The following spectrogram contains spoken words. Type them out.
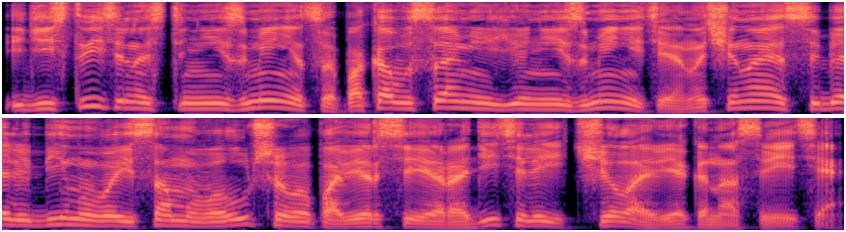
И действительность не изменится, пока вы сами ее не измените, начиная с себя любимого и самого лучшего по версии родителей человека на свете.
